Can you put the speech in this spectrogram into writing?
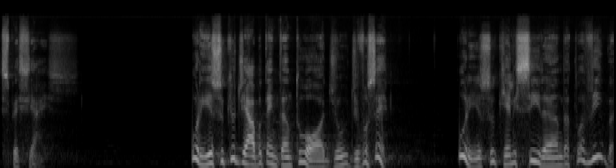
especiais. Por isso que o diabo tem tanto ódio de você. Por isso que ele se iranda a tua vida.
